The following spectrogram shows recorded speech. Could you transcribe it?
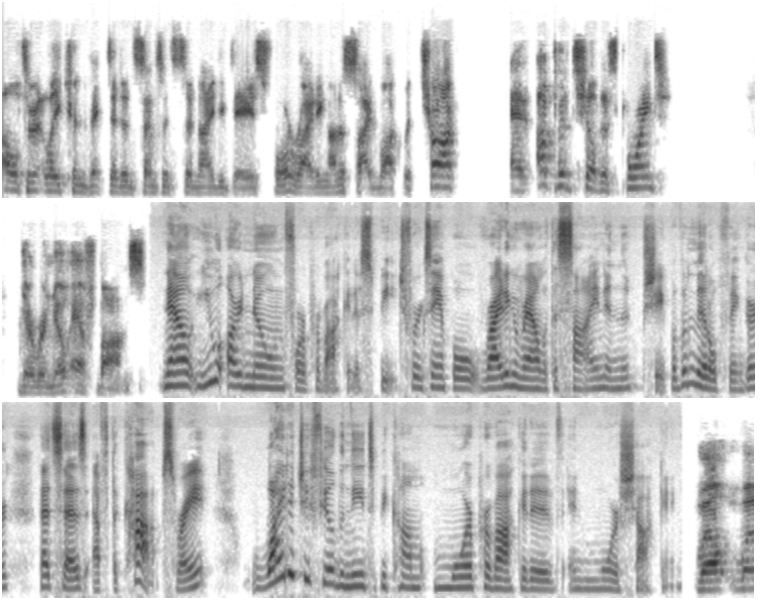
ultimately convicted and sentenced to 90 days for riding on a sidewalk with chalk. And up until this point, there were no F bombs. Now, you are known for provocative speech. For example, riding around with a sign in the shape of a middle finger that says F the cops, right? Why did you feel the need to become more provocative and more shocking? Well, when,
